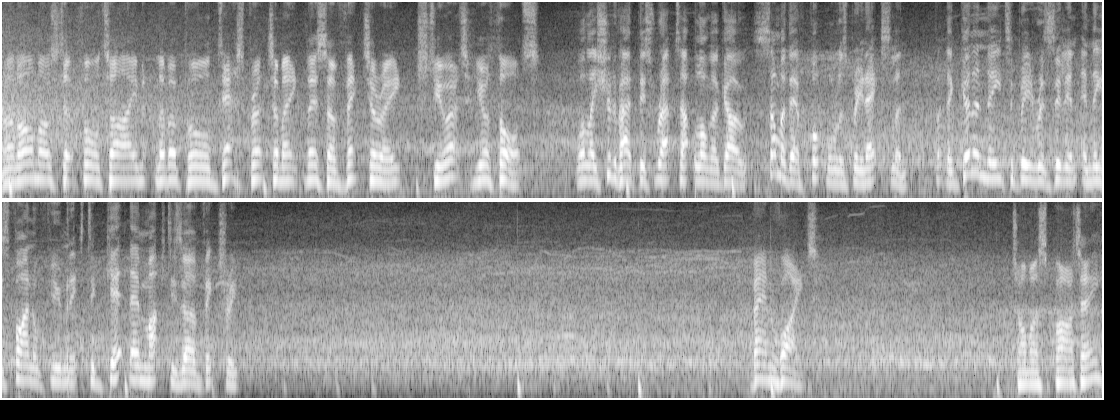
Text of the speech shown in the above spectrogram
And almost at full time, Liverpool desperate to make this a victory. Stewart, your thoughts? Well, they should have had this wrapped up long ago. Some of their football has been excellent, but they're going to need to be resilient in these final few minutes to get their much-deserved victory. Ben White. Thomas Partey.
